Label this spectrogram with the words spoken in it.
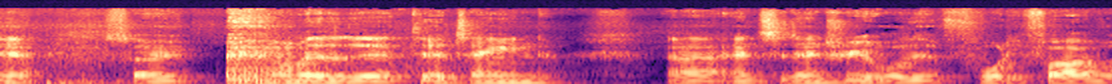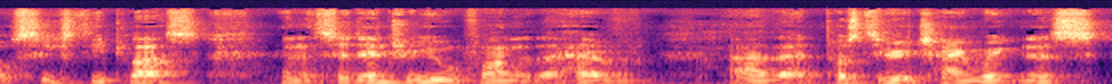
Yeah. So whether they're 13 uh, and sedentary or they're 45 or 60 plus and the sedentary, you will find that they have uh, that posterior chain weakness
